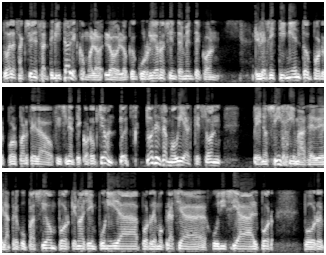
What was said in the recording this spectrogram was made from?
todas las acciones satelitales, como lo, lo, que ocurrió recientemente con el desistimiento por, por parte de la Oficina Anticorrupción. Todas esas movidas que son penosísimas desde la preocupación por que no haya impunidad, por democracia judicial, por, por,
